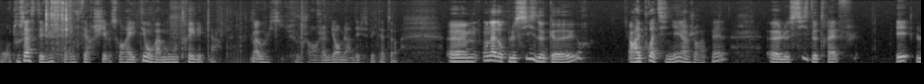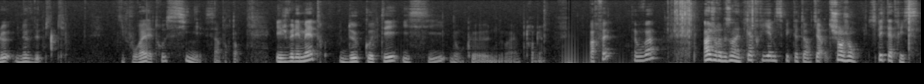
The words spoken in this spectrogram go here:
Bon, tout ça c'était juste pour vous faire chier, parce qu'en réalité on va montrer les cartes. Bah oui, j'aime bien emmerder les spectateurs. Euh, on a donc le 6 de cœur. Alors il pourrait être signé, hein, je rappelle. Euh, le 6 de trèfle et le 9 de pique. Qui pourrait être signé, c'est important. Et je vais les mettre de côté ici. Donc, euh, très bien. Parfait Ça vous va? Ah, j'aurais besoin d'un quatrième spectateur. Tiens, changeons. Spectatrice.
